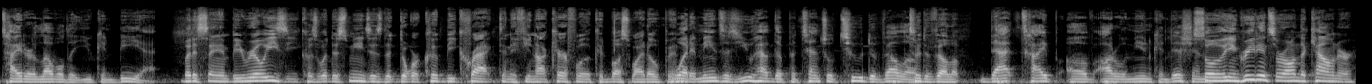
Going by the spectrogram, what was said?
titer level that you can be at. but it's saying be real easy because what this means is the door could be cracked, and if you're not careful, it could bust wide open. What it means is you have the potential to develop to develop? that type of autoimmune condition. So the ingredients are on the counter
